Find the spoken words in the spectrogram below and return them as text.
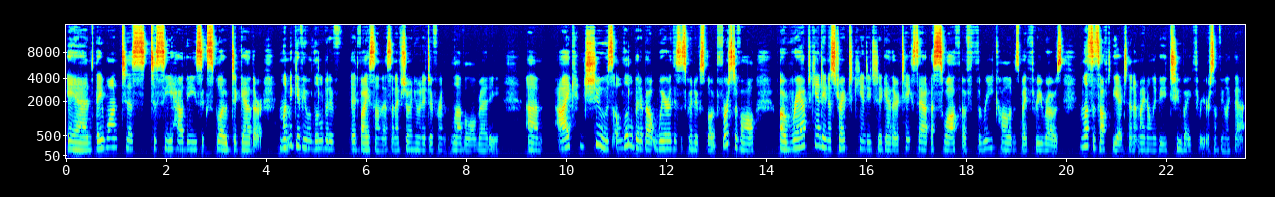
And they want us to see how these explode together. And let me give you a little bit of advice on this, and I've shown you in a different level already. Um, I can choose a little bit about where this is going to explode. First of all, a wrapped candy and a striped candy together takes out a swath of three columns by three rows. Unless it's off to the edge, then it might only be two by three or something like that.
